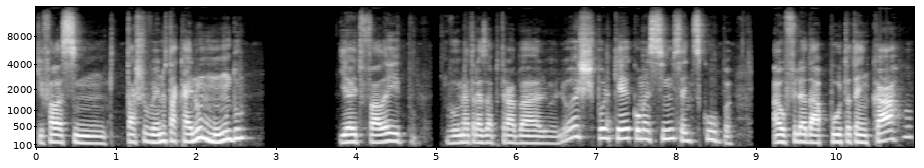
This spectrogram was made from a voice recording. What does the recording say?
que fala assim, tá chovendo, tá caindo o mundo, e aí tu fala, aí, pô, vou me atrasar pro trabalho. Ele, oxe, por quê? Como assim? Sem desculpa. Aí o filho da puta tem carro,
